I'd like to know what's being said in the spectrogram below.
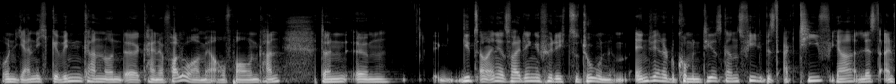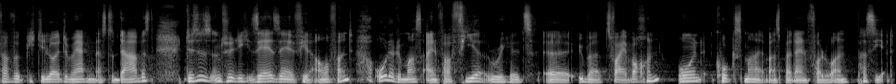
und ja nicht gewinnen kann und äh, keine Follower mehr aufbauen kann, dann ähm, gibt es am Ende zwei Dinge für dich zu tun. Entweder du kommentierst ganz viel, bist aktiv, ja, lässt einfach wirklich die Leute merken, dass du da bist. Das ist natürlich sehr, sehr viel Aufwand. Oder du machst einfach vier Reels äh, über zwei Wochen und guckst mal, was bei deinen Followern passiert.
